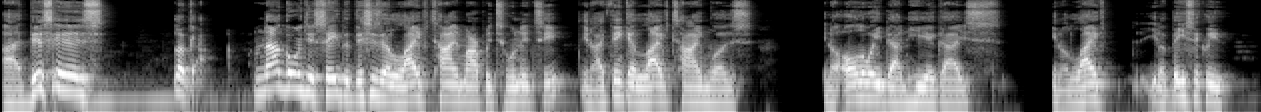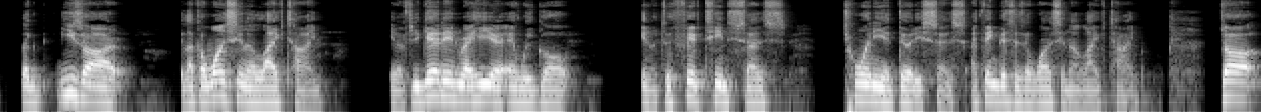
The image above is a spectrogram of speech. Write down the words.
Uh, this is, look, I'm not going to say that this is a lifetime opportunity. You know, I think a lifetime was, you know, all the way down here, guys. You know, life you know, basically, like these are like a once in a lifetime. You know, if you get in right here and we go, you know, to 15 cents, 20 and 30 cents, I think this is a once in a lifetime. So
